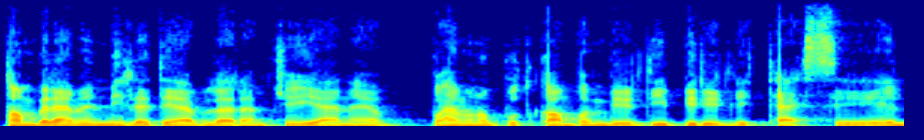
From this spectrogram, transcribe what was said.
tam belə əminliklə deyə bilərəm ki, yəni bu həmin o bootcampın verdiyi 1 illik təhsil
